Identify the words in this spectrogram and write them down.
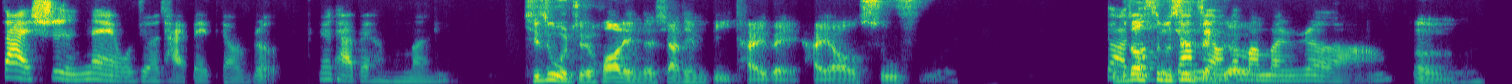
在室内我觉得台北比较热，因为台北很闷。其实我觉得花莲的夏天比台北还要舒服。对啊，我不知道是不是没有那么闷热啊。嗯，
